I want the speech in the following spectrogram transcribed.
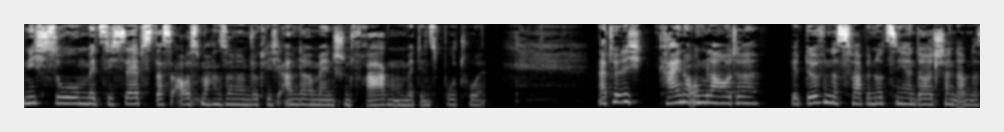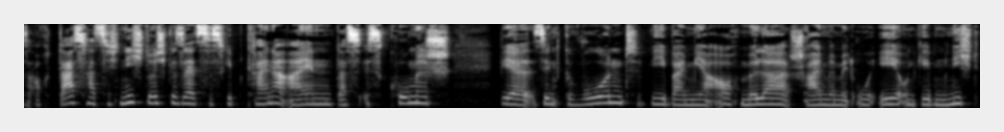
nicht so mit sich selbst das ausmachen, sondern wirklich andere Menschen fragen und mit ins Boot holen. Natürlich keine Umlaute. Wir dürfen das zwar benutzen hier in Deutschland, aber das, auch das hat sich nicht durchgesetzt. Es gibt keiner ein. Das ist komisch. Wir sind gewohnt, wie bei mir auch, Müller schreiben wir mit UE und geben nicht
